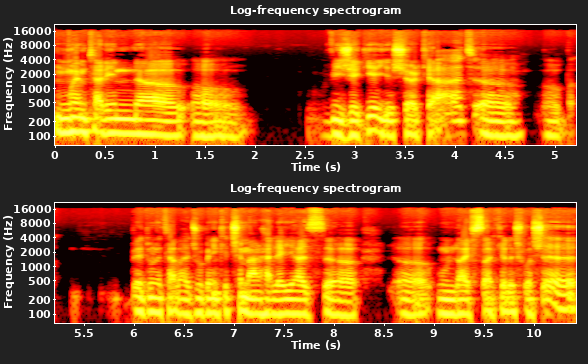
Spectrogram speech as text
مهمترین ویژگی یه شرکت بدون توجه به اینکه چه مرحله ای از اون life cycle ش باشه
